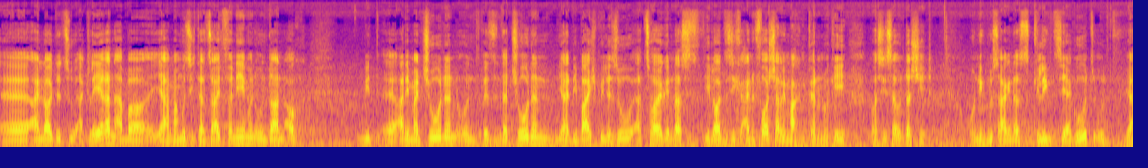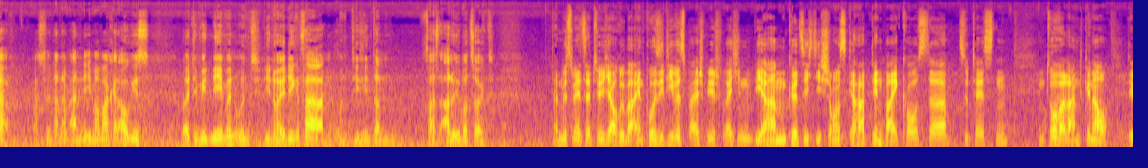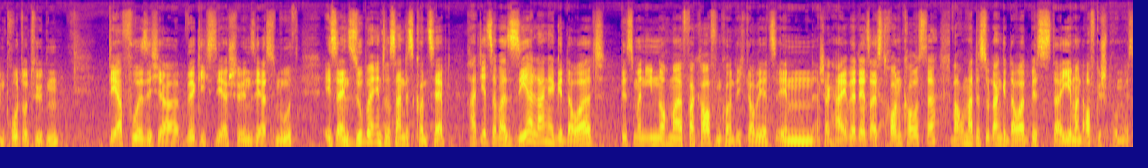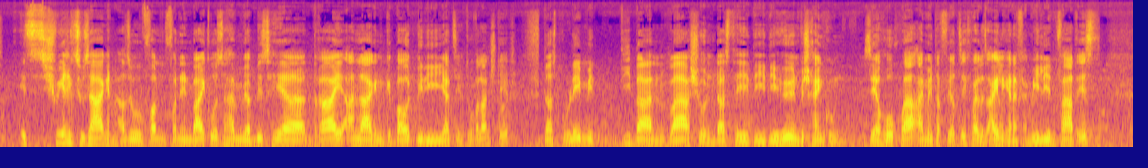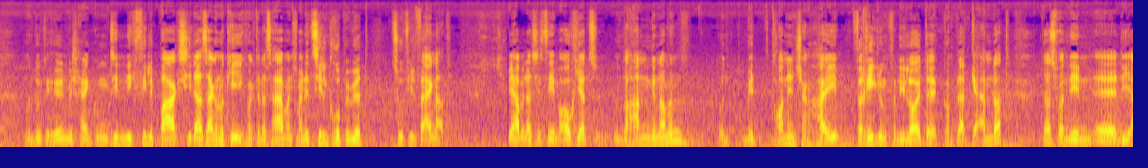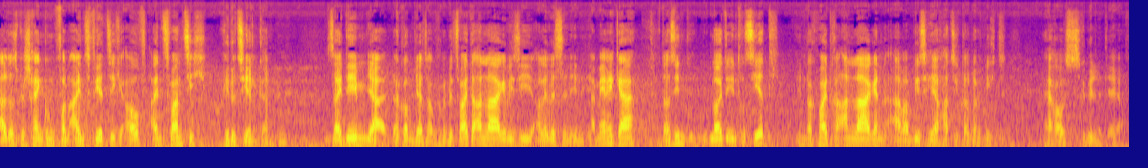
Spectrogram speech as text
äh, an Leute zu erklären, aber ja, man muss sich da Zeit vernehmen und dann auch mit äh, Animationen und Präsentationen ja, die Beispiele so erzeugen, dass die Leute sich eine Vorstellung machen können, okay, was ist der Unterschied? Und ich muss sagen, das gelingt sehr gut und ja, was wir dann am Ende immer machen, auch ist Leute mitnehmen und die neue Dinge fahren und die sind dann fast alle überzeugt. Dann müssen wir jetzt natürlich auch über ein positives Beispiel sprechen. Wir haben kürzlich die Chance gehabt, den Bike Coaster zu testen. Im Toverland, genau, den Prototypen. Der fuhr sich ja wirklich sehr schön, sehr smooth. Ist ein super interessantes Konzept, hat jetzt aber sehr lange gedauert, bis man ihn nochmal verkaufen konnte. Ich glaube, jetzt in Shanghai wird er jetzt als Tron Coaster. Warum hat es so lange gedauert, bis da jemand aufgesprungen ist? Ist schwierig zu sagen. Also von, von den Bikos haben wir bisher drei Anlagen gebaut, wie die jetzt in Toverland steht. Das Problem mit die Bahn war schon, dass die, die, die Höhenbeschränkung sehr hoch war, 1,40 Meter, weil es eigentlich eine Familienfahrt ist. Und durch die Höhenbeschränkung sind nicht viele Parks, die da sagen, okay, ich möchte das haben, meine Zielgruppe wird zu viel verengert. Wir haben das System auch jetzt unter Hand genommen und mit Tron in Shanghai Verriegelung von den Leuten komplett geändert, dass wir den, äh, die Altersbeschränkung von 1,40 auf 1,20 reduzieren könnten. Seitdem, ja, da kommt jetzt auch noch eine zweite Anlage, wie Sie alle wissen, in Amerika. Da sind Leute interessiert in noch weitere Anlagen, aber bisher hat sich dadurch nicht herausgebildet. Ja, ja.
